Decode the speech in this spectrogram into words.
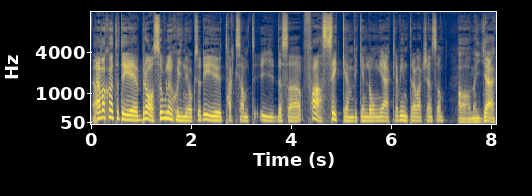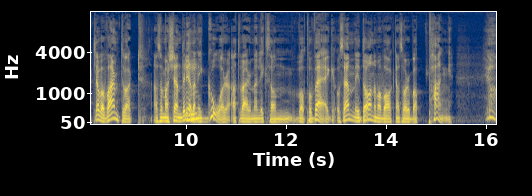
Ja. Ja. vad skönt att det är bra. Solen skiner också. Det är ju tacksamt i dessa fasiken vilken lång jäkla vinter det har varit känns som. Ja, men jäklar vad varmt det vart. Alltså man kände redan Mm. igår att värmen liksom var på väg och sen idag när man vaknade så var det bara pang. Ja,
